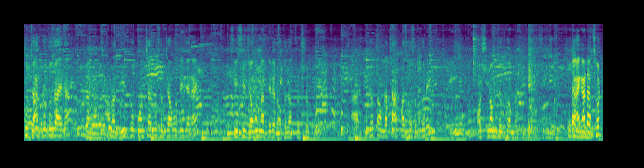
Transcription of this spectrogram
খুব জাগ্রত জায়গা। আমরা দীর্ঘ পঞ্চাশ বছর যাবত এই জায়গায় শ্রী শ্রী জগন্নাথ দেবের রথযাত্রা উৎসব করি। আর বিগত আমরা চার পাঁচ বছর ধরেই এই অসনাম যোগ্য আমরা শুরু করেছি। জায়গাটা ছোট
